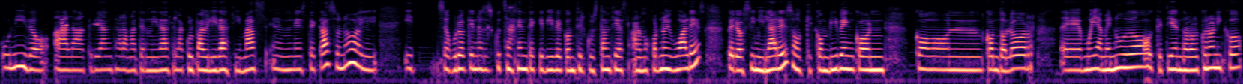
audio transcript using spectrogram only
unido a la crianza, a la maternidad, a la culpabilidad y más en este caso, ¿no? Y, y seguro que nos escucha gente que vive con circunstancias a lo mejor no iguales, pero similares o que conviven con, con, con dolor eh, muy a menudo o que tienen dolor crónico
